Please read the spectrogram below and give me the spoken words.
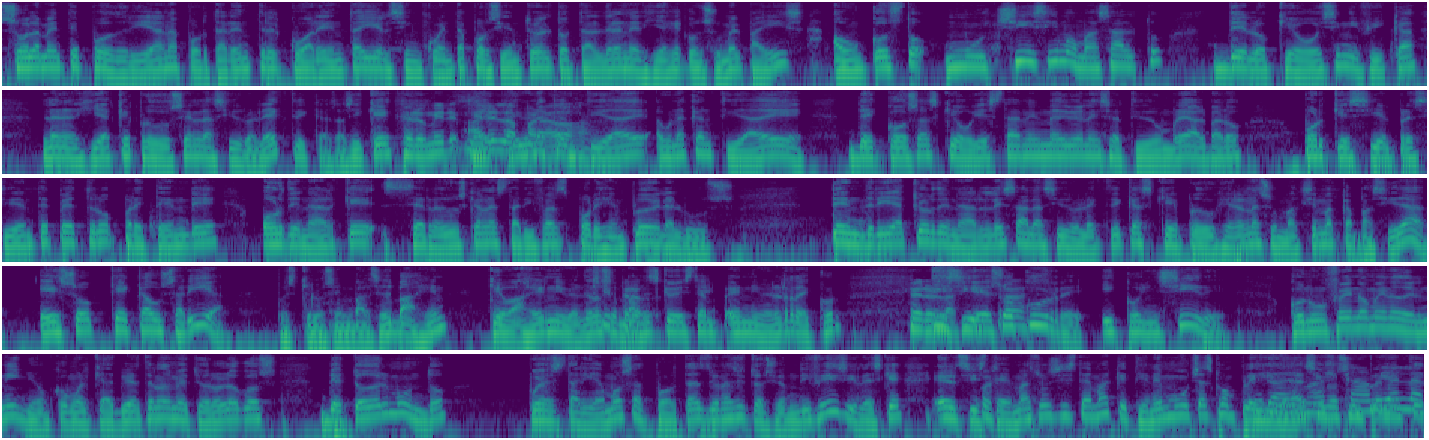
solamente podrían aportar entre el 40 y el 50% del total de la energía que consume el país, a un costo muchísimo más alto de lo que hoy significa la energía que producen las hidroeléctricas. Así que Pero mire- mire hay, la hay una cantidad, de, una cantidad de, de cosas que hoy están en medio de la incertidumbre, Álvaro, porque si el presidente Petro pretende ordenar que se reduzcan las tarifas, por ejemplo, de la luz, tendría que ordenarles a las hidroeléctricas que produjeran a su máxima capacidad. ¿Eso qué causaría? Pues que los embalses bajen, que baje el nivel de los Sí, pero- embalses que hoy están en nivel récord. Pero y si eso ocurre y coincide con un fenómeno del niño, como el que advierten los meteorólogos de todo el mundo, pues estaríamos a puertas de una situación difícil. Es que el sistema es un sistema que tiene muchas complejidades y no simplemente...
